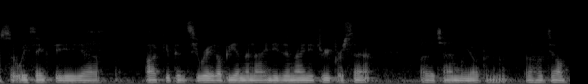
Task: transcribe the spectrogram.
So we think the uh, occupancy rate will be in the 90 to 93 percent by the time we open the hotel.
